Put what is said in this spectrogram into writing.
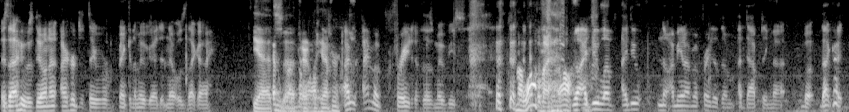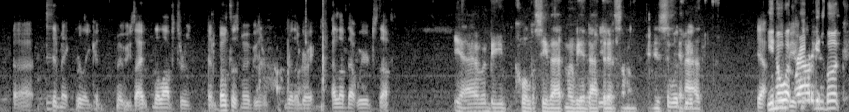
Is that who was doing it? I heard that they were making the movie. I didn't know it was that guy. Yeah, it's uh, apparently him. I'm I'm afraid of those movies. The lobster's Wow. awesome. no, I do love. I do. No, I mean I'm afraid of them adapting that. But that guy uh, did make really good movies. I the Lobster and both those movies are really great. I love that weird stuff. Yeah, it would be cool to see that movie adapted in some in his It would in be. a Yeah. you know what would be a good- Brautigan book?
